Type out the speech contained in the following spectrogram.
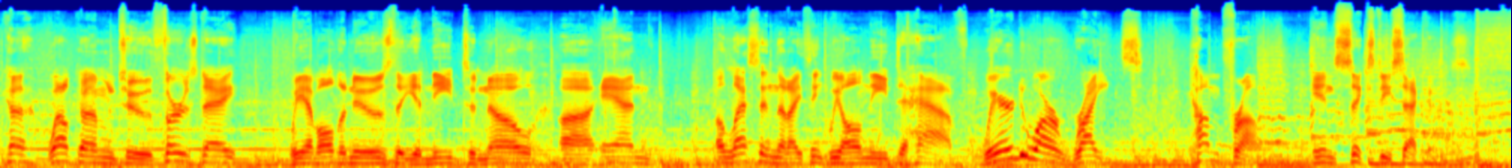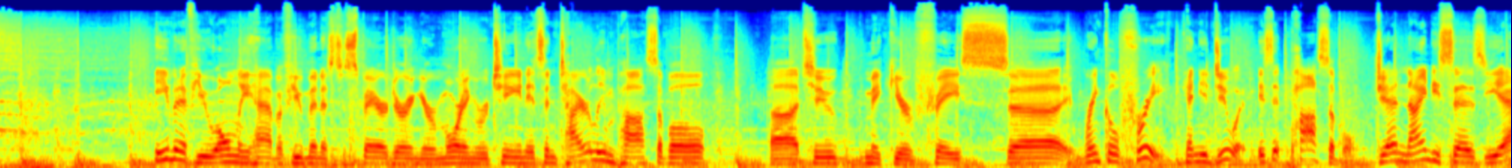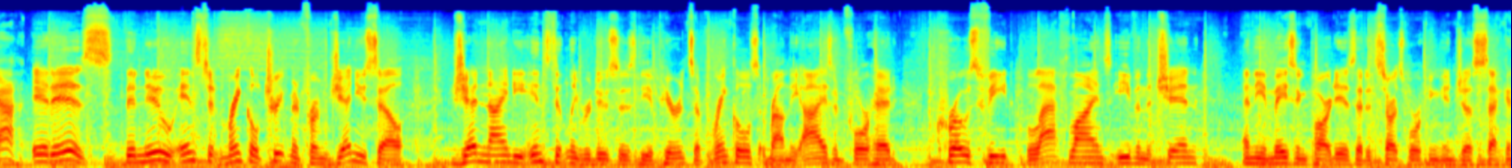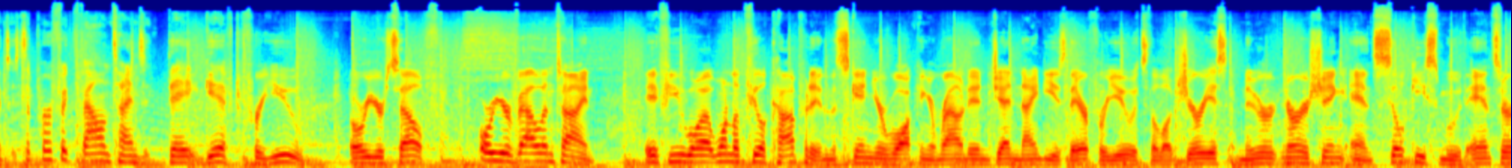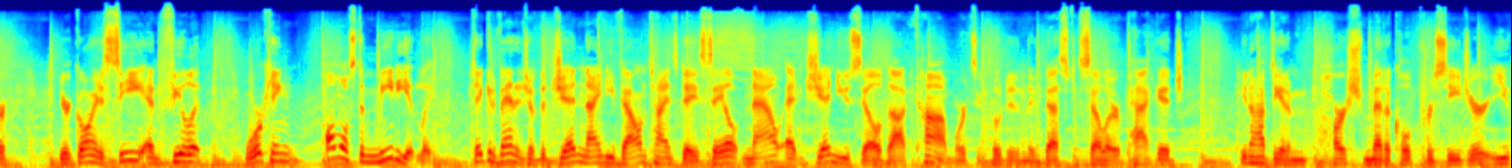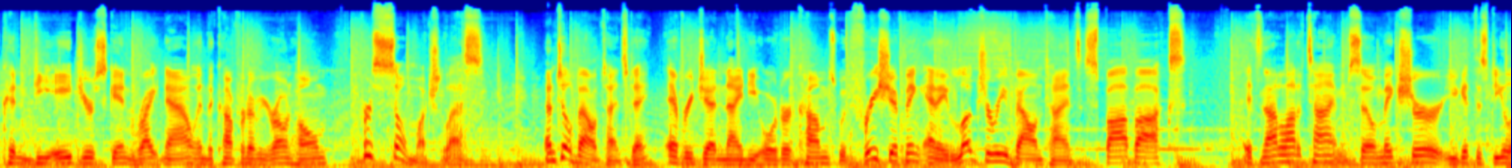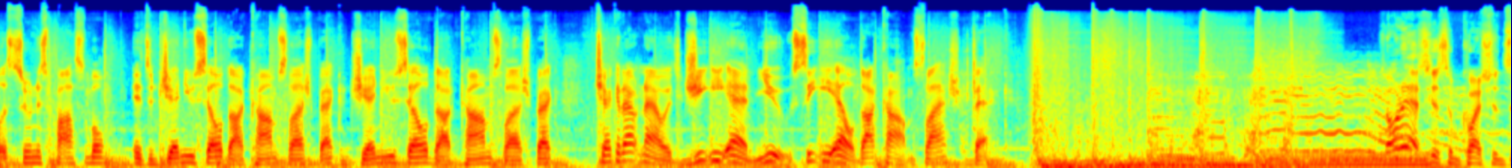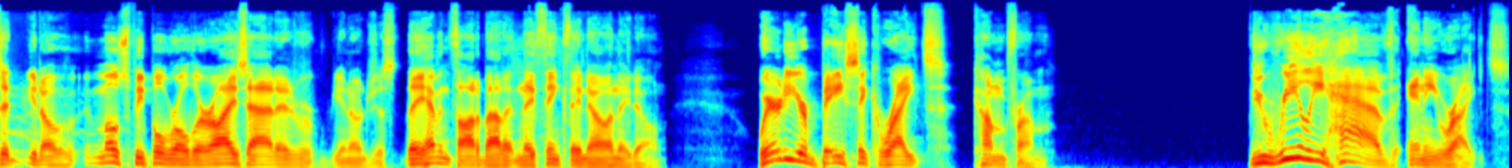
America. Welcome to Thursday. We have all the news that you need to know uh, and a lesson that I think we all need to have. Where do our rights come from in 60 seconds? Even if you only have a few minutes to spare during your morning routine, it's entirely impossible uh, to make your face uh, wrinkle free. Can you do it? Is it possible? Gen 90 says, yeah, it is. The new instant wrinkle treatment from Genucel. Gen 90 instantly reduces the appearance of wrinkles around the eyes and forehead, crow's feet, laugh lines, even the chin. And the amazing part is that it starts working in just seconds. It's the perfect Valentine's Day gift for you or yourself or your Valentine. If you uh, want to feel confident in the skin you're walking around in, Gen 90 is there for you. It's the luxurious, nour- nourishing, and silky smooth answer. You're going to see and feel it working almost immediately. Take advantage of the Gen 90 Valentine's Day sale now at genucel.com, where it's included in the bestseller package. You don't have to get a harsh medical procedure. You can de age your skin right now in the comfort of your own home for so much less. Until Valentine's Day, every Gen 90 order comes with free shipping and a luxury Valentine's spa box. It's not a lot of time, so make sure you get this deal as soon as possible. It's genucel.com slash Beck, genucel.com slash Beck. Check it out now. It's G-E-N-U-C-E-L dot com slash Beck. So I want to ask you some questions that, you know, most people roll their eyes at it, you know, just they haven't thought about it and they think they know and they don't. Where do your basic rights come from? Do you really have any rights?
